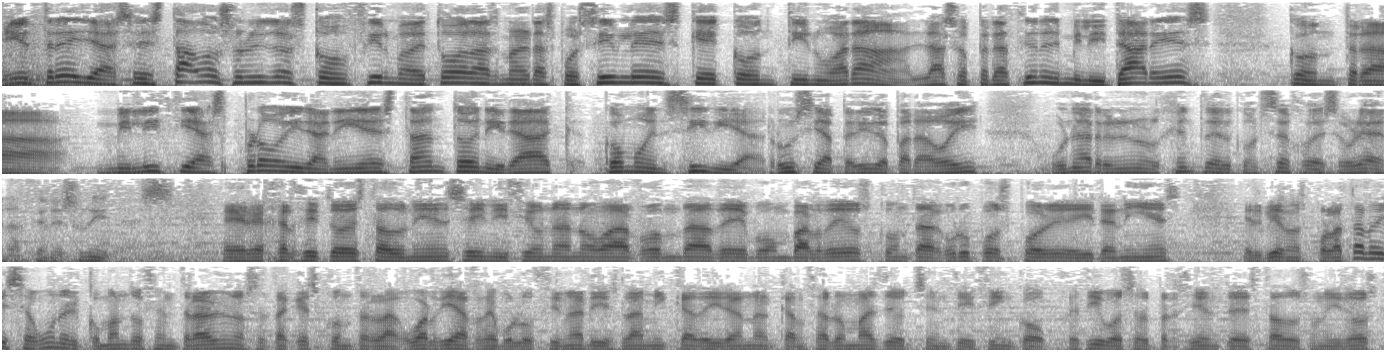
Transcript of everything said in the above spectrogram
Y entre ellas, Estados Unidos confirma de todas las maneras posibles que continuará las operaciones militares contra milicias pro-iraníes tanto en Irak como en Siria. Rusia ha pedido para hoy una reunión urgente del Consejo de Seguridad de Naciones Unidas. El ejército estadounidense inició una nueva ronda de bombardeos contra grupos pro-iraníes el viernes por la tarde y según el Comando Central en los ataques contra la Guardia Revolucionaria Islámica de Irán alcanzaron más de 85 objetivos. El presidente de Estados Unidos,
